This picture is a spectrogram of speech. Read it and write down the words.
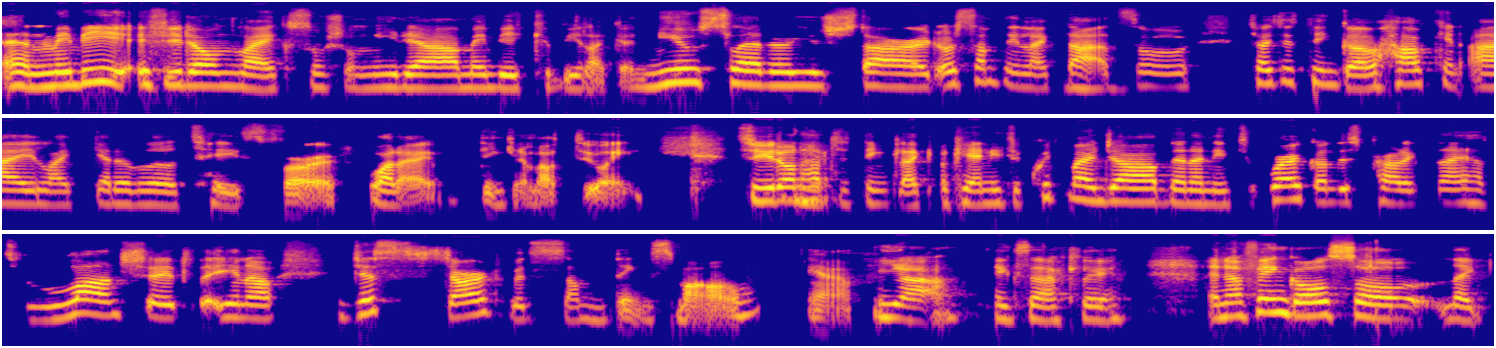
and maybe if you don't like social media maybe it could be like a newsletter you start or something like that. Mm. so try to think of how can i like get a little taste for what i'm thinking about doing. So you don't have to think like okay i need to quit my job then i need to work on this product and i have to launch it you know just start with something small yeah yeah exactly and i think also like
